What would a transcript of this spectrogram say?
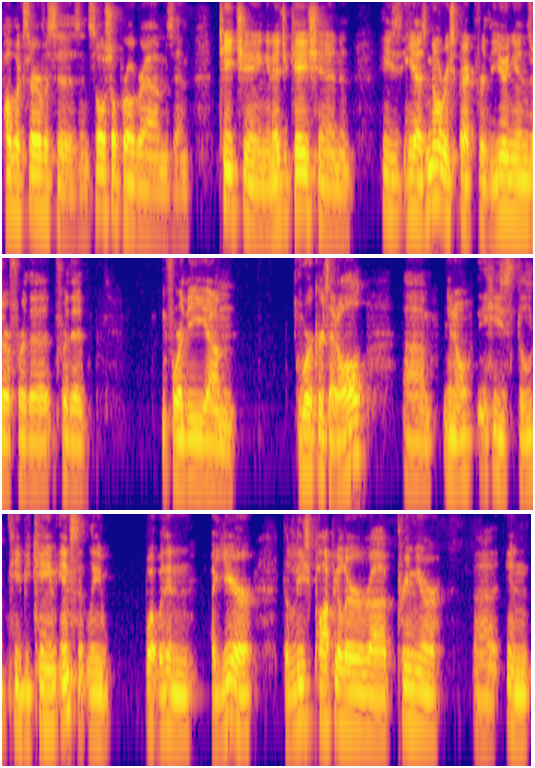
public services and social programs and teaching and education, and he's he has no respect for the unions or for the for the for the um, workers at all um, you know, he's the he became instantly what within a year the least popular uh, premier uh, in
